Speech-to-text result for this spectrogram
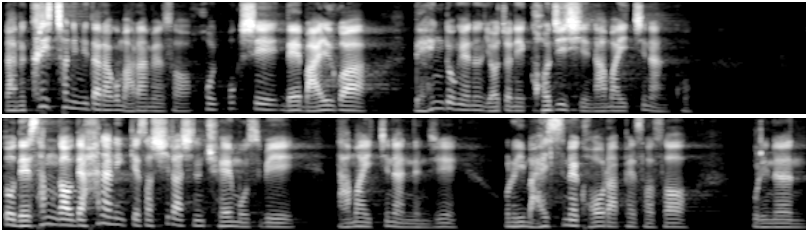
나는 크리스천입니다라고 말하면서 혹시 내 말과 내 행동에는 여전히 거짓이 남아 있지는 않고 또 내 삶 가운데 하나님께서 싫어하시는 죄의 모습이 남아 있지는 않는지 오늘 이 말씀의 거울 앞에 서서 우리는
